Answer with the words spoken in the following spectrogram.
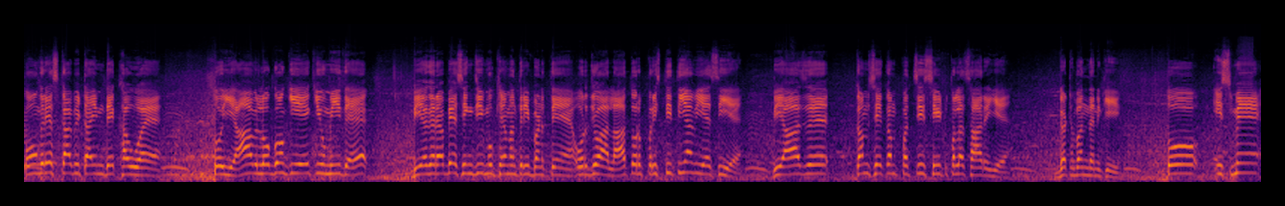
कांग्रेस का भी टाइम देखा हुआ है। तो यहाँ लोगों की एक ही उम्मीद है भी अगर अभय सिंह जी मुख्यमंत्री बनते हैं और जो हालात और परिस्थितियाँ भी ऐसी है भी आज कम से कम 25 सीट प्लस आ रही है गठबंधन की तो इसमें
